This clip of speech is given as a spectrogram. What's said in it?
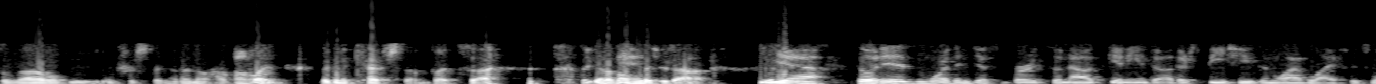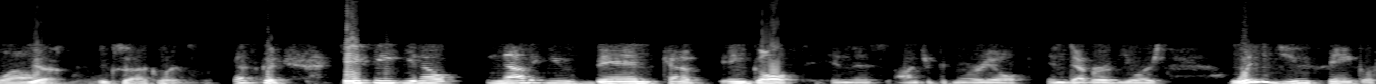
so that'll be interesting. I don't know how oh. quite they're going to catch them, but uh, they got it all figured out. Yeah. yeah. So it is more than just birds. So now it's getting into other species and wildlife as well. Yeah, exactly. That's good. Casey, you know, now that you've been kind of engulfed in this entrepreneurial endeavor of yours, when did you think or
